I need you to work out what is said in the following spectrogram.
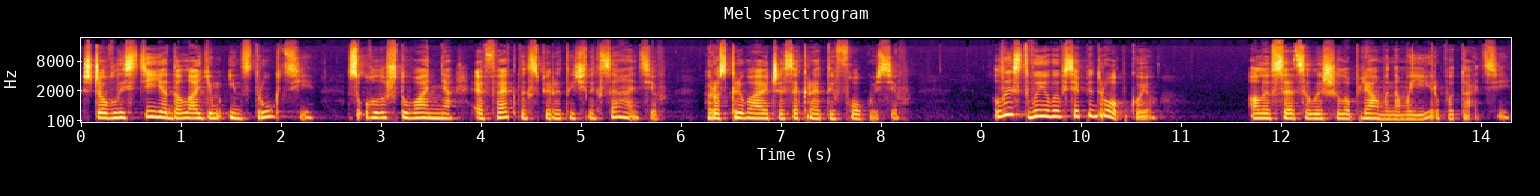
що в листі я дала їм інструкції з улаштування ефектних спіритичних сеансів, розкриваючи секрети фокусів. Лист виявився підробкою, але все це лишило плями на моїй репутації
